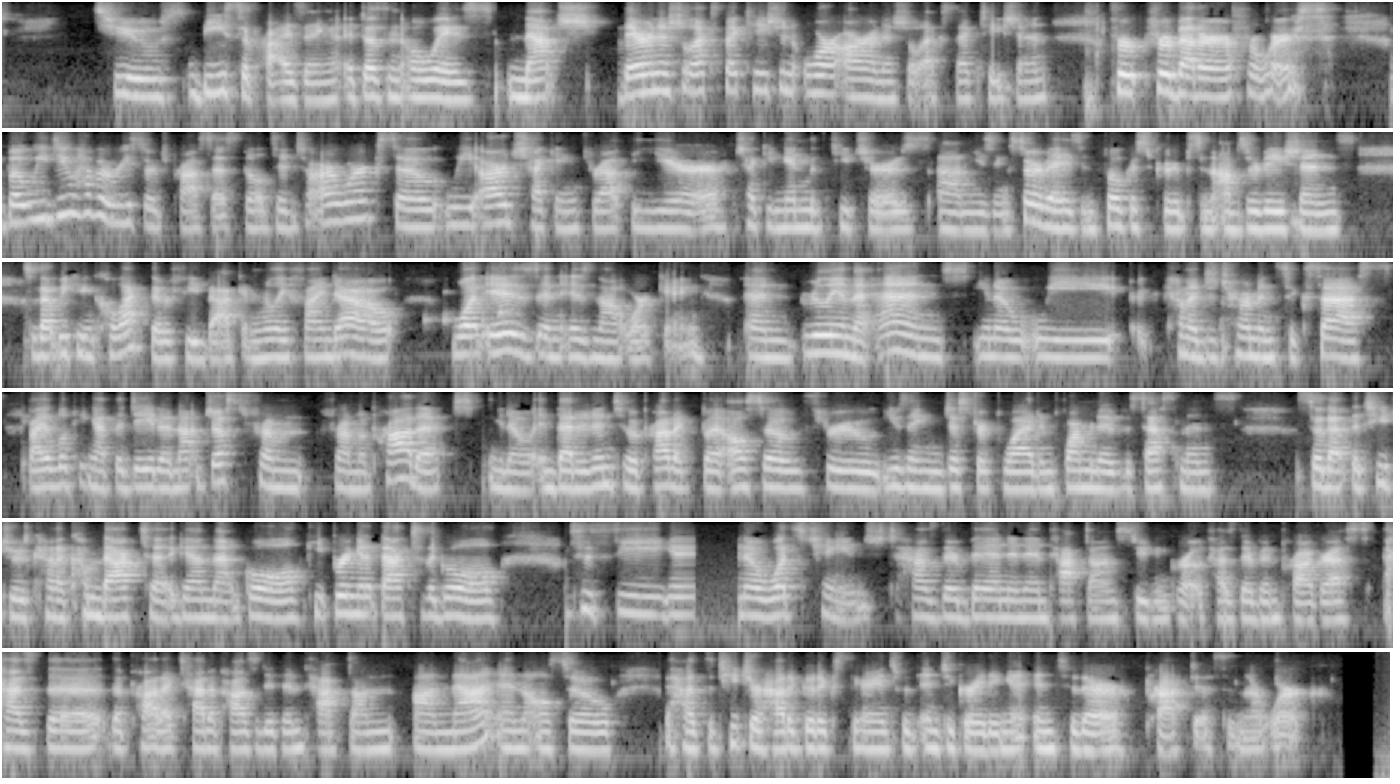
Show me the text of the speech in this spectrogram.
to be surprising. It doesn't always match their initial expectation or our initial expectation, for, for better or for worse. But we do have a research process built into our work. So we are checking throughout the year, checking in with teachers um, using surveys and focus groups and observations so that we can collect their feedback and really find out what is and is not working. And really, in the end, you know, we kind of determine success by looking at the data, not just from from a product, you know, embedded into a product, but also through using district-wide informative assessments, so that the teachers kind of come back to again that goal, keep bringing it back to the goal, to see. Know what's changed? Has there been an impact on student growth? Has there been progress? Has the the product had a positive impact on on that? And also has the teacher had a good experience with integrating it into their practice and their work?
